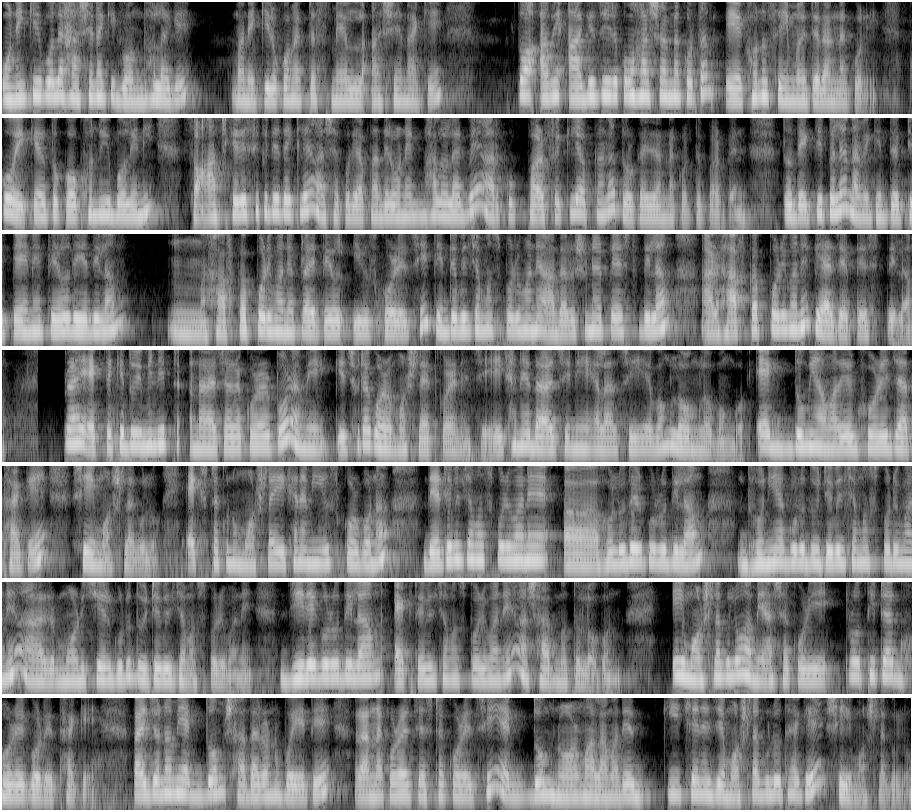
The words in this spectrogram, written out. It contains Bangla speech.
অনেকেই বলে হাসে নাকি গন্ধ লাগে মানে কীরকম একটা স্মেল আসে নাকে। তো আমি আগে যেরকম হাঁস রান্না করতাম এখনও সেই ময়তে রান্না করি। কই, কেউ তো কখনোই বলেনি। সো আজকের রেসিপিটি দেখলে আশা করি আপনাদের অনেক ভালো লাগবে আর খুব পারফেক্টলি আপনারা তরকারি রান্না করতে পারবেন। তো দেখতে পেলেন আমি কিন্তু একটি প্যানে তেল দিয়ে দিলাম। হাফ কাপ পরিমাণে প্রায় তেল ইউজ করেছি। তিন টেবিল চামচ পরিমাণে আদা রসুনের পেস্ট দিলাম আর হাফ কাপ পরিমাণে পেঁয়াজের পেস্ট দিলাম। প্রায় এক থেকে দুই মিনিট নাড়াচাড়া করার পর আমি কিছুটা গরম মশলা অ্যাড করে নিচ্ছি। এখানে দারচিনি, এলাচি এবং লং লবঙ্গ। একদমই আমাদের ঘরে যা থাকে সেই মশলাগুলো। এক্সট্রা কোনো মশলা এখানে আমি ইউজ করব না। দেড় টেবিল চামচ পরিমাণে হলুদের গুঁড়ো দিলাম। ধনিয়া গুঁড়ো দুই টেবিল চামচ পরিমাণে আর মরিচের গুঁড়ো দুই টেবিল চামচ পরিমাণে। জিরে গুঁড়ো দিলাম এক টেবিল চামচ পরিমাণে আর স্বাদ মতো লবণ। এই মশলাগুলো আমি আশা করি প্রতিটা ঘরে ঘরে থাকে। তাই জন্য আমি একদম সাধারণ বইয়েতে রান্না করার চেষ্টা করেছি, একদম নর্মাল আমাদের কিচেনে যে মশলাগুলো থাকে সেই মশলাগুলো।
